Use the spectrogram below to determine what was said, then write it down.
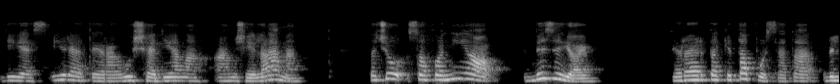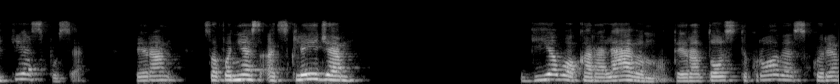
Dijas įrė, tai yra už šią dieną amžiai lemia. Tačiau Sofonijo vizijoje yra ir ta kita pusė, ta vilties pusė. Tai yra Sofonijas atskleidžia Dievo karaliavimo, tai yra tos tikrovės, kuri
